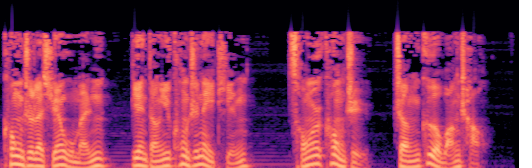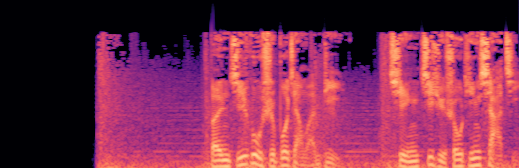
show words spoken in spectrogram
控制了玄武门。便等于控制内廷，从而控制整个王朝。本集故事播讲完毕，请继续收听下集。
